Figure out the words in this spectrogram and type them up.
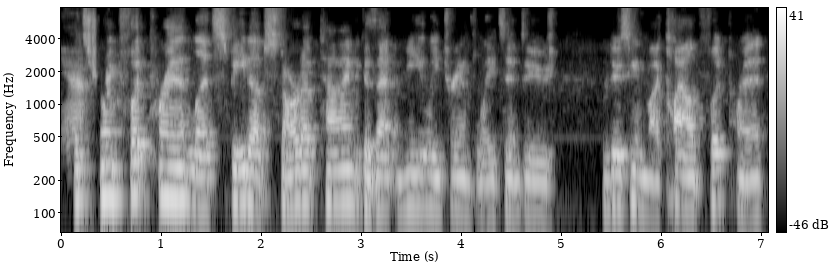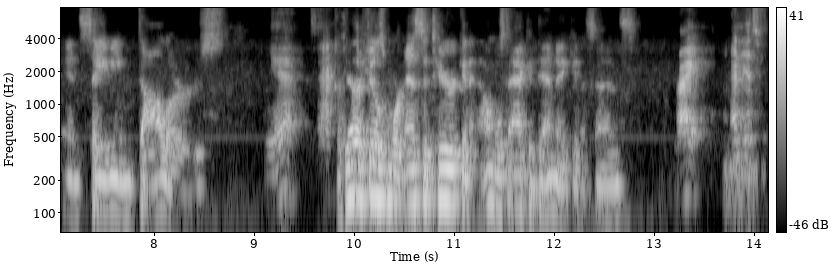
yeah. let's shrink footprint. Let's speed up startup time because that immediately translates into reducing my cloud footprint and saving dollars. Yeah, exactly. The other feels more esoteric and almost academic in a sense. Right, and it's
